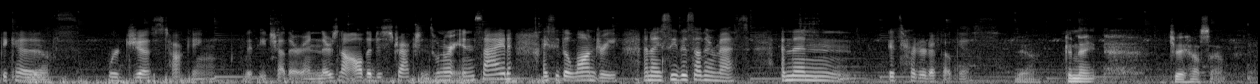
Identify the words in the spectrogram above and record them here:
because Yeah. we're just talking with each other and there's not all the distractions. When we're inside, I see the laundry and I see this other mess and then it's harder to focus. Yeah. Good night. J House out.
